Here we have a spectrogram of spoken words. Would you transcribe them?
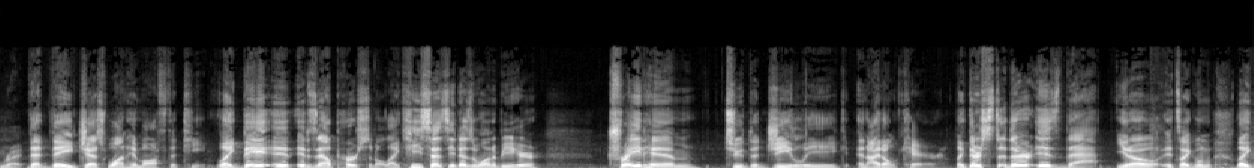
Right. that they just want him off the team. Like they, it, it is now personal. Like he says he doesn't want to be here. Trade him to the G League, and I don't care. Like there's there is that. You know, it's like when like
